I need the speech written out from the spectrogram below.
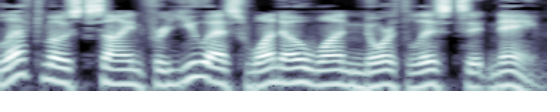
Leftmost sign for US 101 North lists its name,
